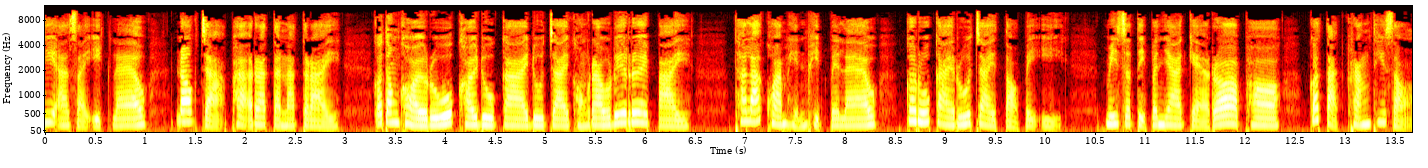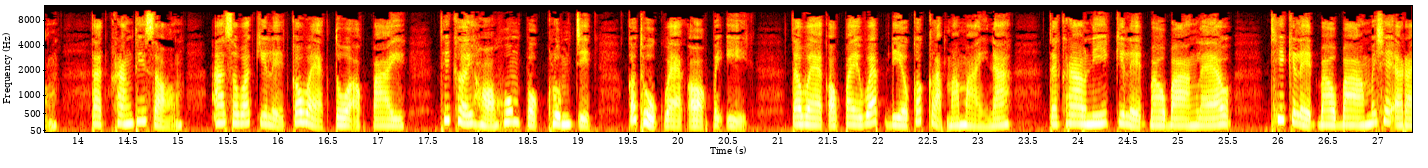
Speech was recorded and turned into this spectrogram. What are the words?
ที่อาศัยอีกแล้ว นอกจากพระรัตนตรัย ก็ต้องคอยรู้คอยดูกายดูใจของเราเรื่อยๆไป ถ้าละความเห็นผิดไปแล้ว ก็รู้กายรู้ใจต่อไปอีก มีสติปัญญาแก่รอบพอ ก็ตัดครั้งที่สอง ตัดครั้งที่สอง อาสวะกิเลสก็แหวกตัวออกไป ที่เคยห่อหุ้มปกคลุมจิต ก็ถูกแหวกออกไปอีก แต่แหวกออกไปแวบเดียวก็กลับมาใหม่นะ แต่คราวนี้กิเลสเบาบางแล้ว ที่กิเลสเบาบางไม่ใช่อะไร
